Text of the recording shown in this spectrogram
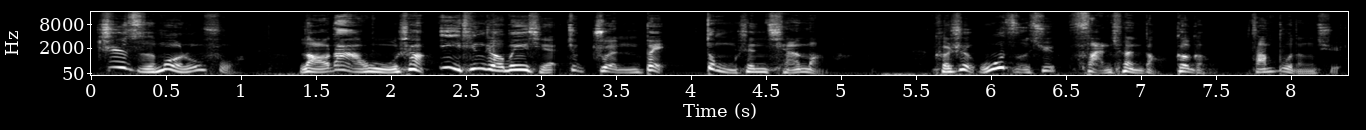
知子莫如父啊，老大伍尚一听这威胁，就准备动身前往啊。可是伍子胥反劝道：“哥哥，咱不能去啊。”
